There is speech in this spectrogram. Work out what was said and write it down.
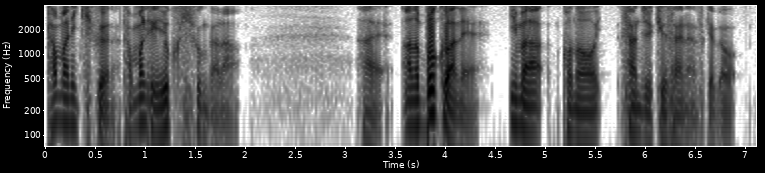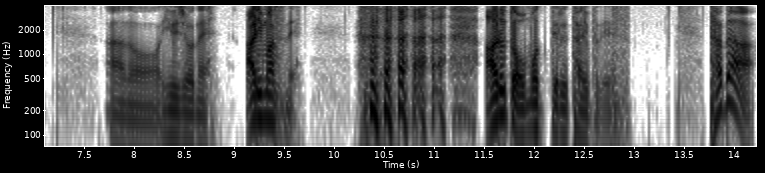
たまに聞くよな。たまにてかよく聞くんかな。はい。あの、僕はね、今、この39歳なんですけど、あのー友情ね、ありますね。あると思ってるタイプです。ただ、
